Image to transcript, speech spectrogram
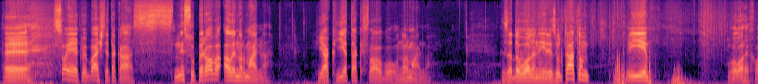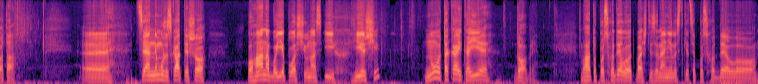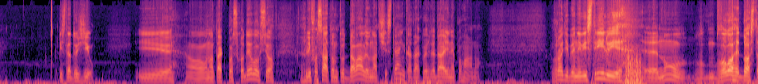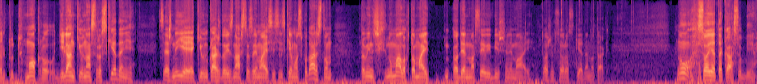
Е, соя, як ви бачите, така не суперова, але нормальна. Як є, так слава Богу, нормально. Задоволений результатом і вологи хвата. Е, це не можу сказати, що погано, бо є площі у нас і гірші. Ну, така, яка є, добре. Багато посходило, от бачите, зелені листки, це посходило після дощів. І о, воно так посходило все. Гліфосатом тут давали, вона чистенька, так виглядає непогано. Вроді би не відстрілює, е, ну, вологи досталь, тут мокро. Ділянки у нас розкидані. Це ж не є, як і у кожного із нас, хто займається сільським господарством, то він ну, мало хто має один масив і більше немає. Тож все розкидано так. Ну, соя така собі.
